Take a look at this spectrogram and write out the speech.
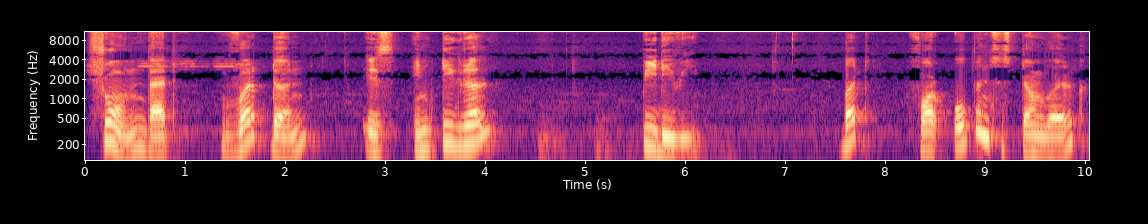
shown that work done is integral PDV. But for open system work,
